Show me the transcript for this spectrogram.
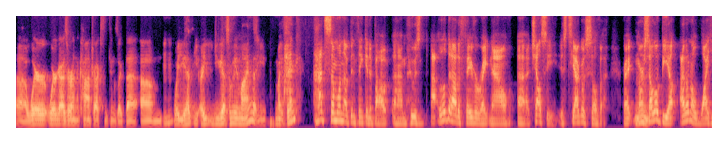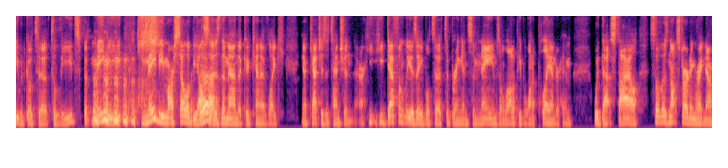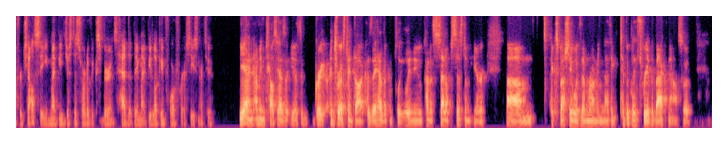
uh, where where guys are on the contracts and things like that. Um, mm-hmm. What you have? Are you, do you got somebody in mind that you might think? Had someone I've been thinking about um, who's a little bit out of favor right now. Uh, Chelsea is Thiago Silva, right? Mm. Marcelo Bielsa. I don't know why he would go to to Leeds, but maybe maybe Marcelo Bielsa yeah. is the man that could kind of like you know catch his attention there. He he definitely is able to to bring in some names, and a lot of people want to play under him with that style. Silva's not starting right now for Chelsea. Might be just a sort of experienced head that they might be looking for for a season or two. Yeah, and I mean Chelsea has a, you know, it's a great, interesting thought because they have a completely new kind of setup system here, um, especially with them running. I think typically three at the back now, so a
